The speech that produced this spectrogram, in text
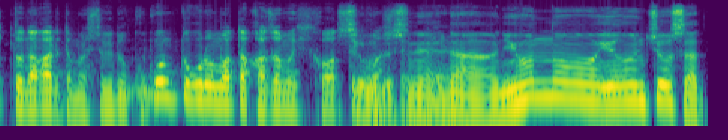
っと流れてましたけど、ここのところまた風向き変わってきましたよね。そうですね。だから日本の世論調査っ、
